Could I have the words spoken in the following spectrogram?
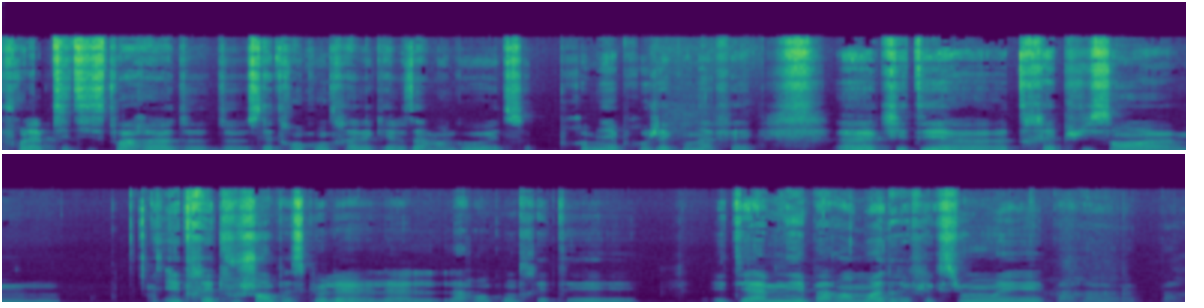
pour la petite histoire euh, de, de, cette rencontre avec Elsa Mingo et de ce premier projet qu'on a fait, euh, qui était très puissant et très touchant parce que la, la, la rencontre était était amenée par un mois de réflexion et par, par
